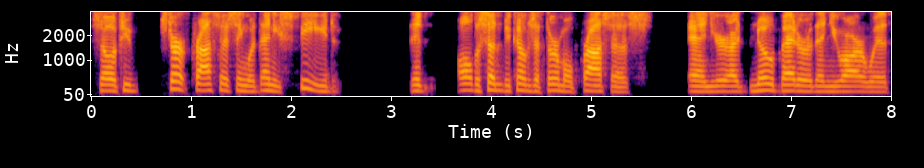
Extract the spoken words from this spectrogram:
So if you start processing with any speed, it all of a sudden becomes a thermal process and you're no better than you are with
